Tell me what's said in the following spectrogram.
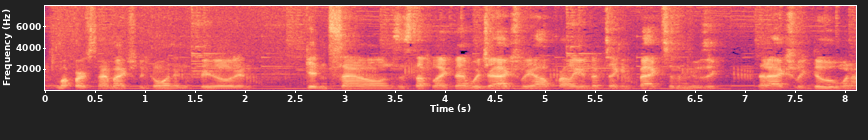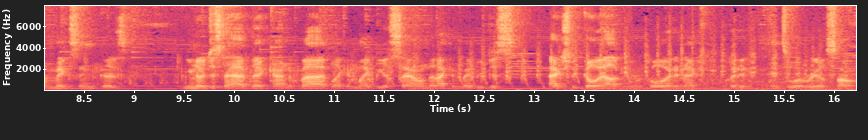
It's my first time actually going in the field and getting sounds and stuff like that, which actually I'll probably end up taking back to the music that I actually do when I'm mixing because, you know, just to have that kind of vibe, like it might be a sound that I can maybe just actually go out and record and actually put it into a real song.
